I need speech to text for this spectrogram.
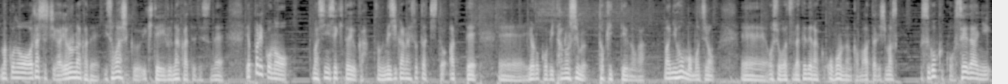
まあ、この私たちが世の中で忙しく生きている中でですね、やっぱりこの、まあ、親戚というか、その身近な人たちと会って、えー喜び楽しむ時っていうのが、まあ日本ももちろん、えー、お正月だけでなくお盆なんかもあったりします。すごくこう盛大に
